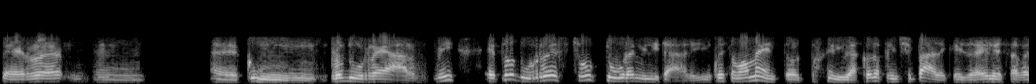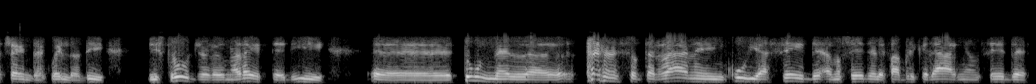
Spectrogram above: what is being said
per mm, eh, produrre armi e produrre strutture militari. In questo momento la cosa principale che Israele sta facendo è quello di distruggere una rete di eh, tunnel eh, sotterranei in cui ha sede, hanno sede le fabbriche d'armi, hanno sede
